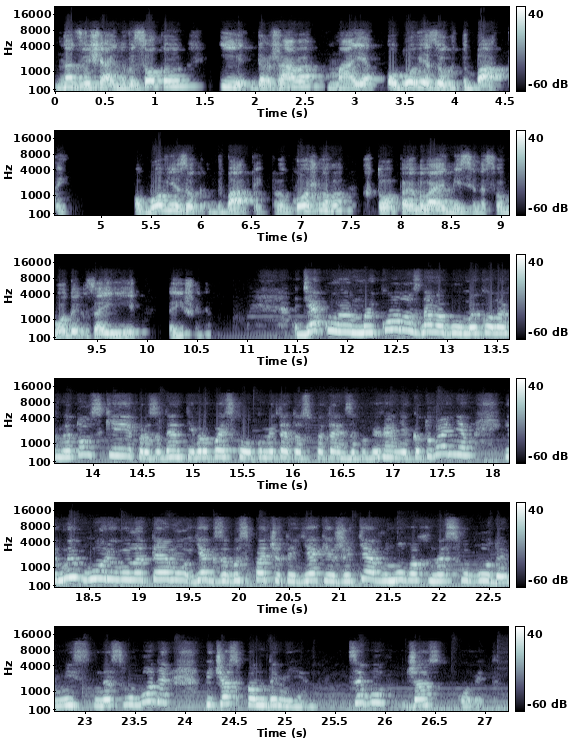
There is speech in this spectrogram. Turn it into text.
надзвичайно високою, і держава має обов'язок дбати. Обов'язок дбати про кожного, хто перебуває в місці несвободи за її рішенням. Дякую, Миколо. З нами був Микола Гнатовський, президент Європейського комітету з питань запобігання катуванням. І ми обговорювали тему, як забезпечити якість життя в умовах несвободи, місць несвободи під час пандемії. Це був Just COVID.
